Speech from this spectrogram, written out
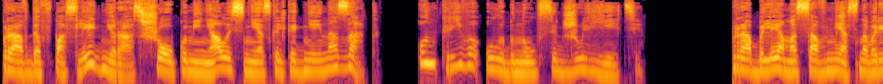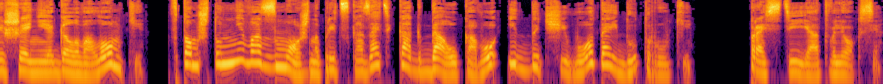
Правда, в последний раз шоу поменялось несколько дней назад. Он криво улыбнулся Джульетте. Проблема совместного решения головоломки в том, что невозможно предсказать, когда у кого и до чего дойдут руки. Прости, я отвлекся.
